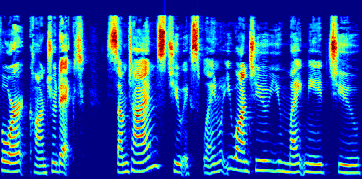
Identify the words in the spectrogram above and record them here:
Four contradict. Sometimes, to explain what you want to, you might need to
